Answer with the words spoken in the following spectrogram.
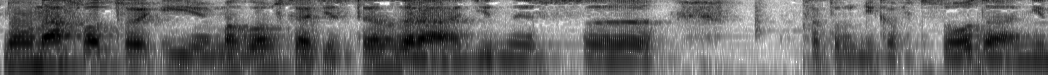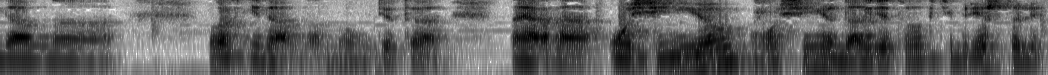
Ну, у нас вот, и могу вам сказать, из Тензора один из э, сотрудников ЦОДа недавно ну как недавно, ну где-то, наверное, осенью, осенью, да, где-то в октябре, что ли,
